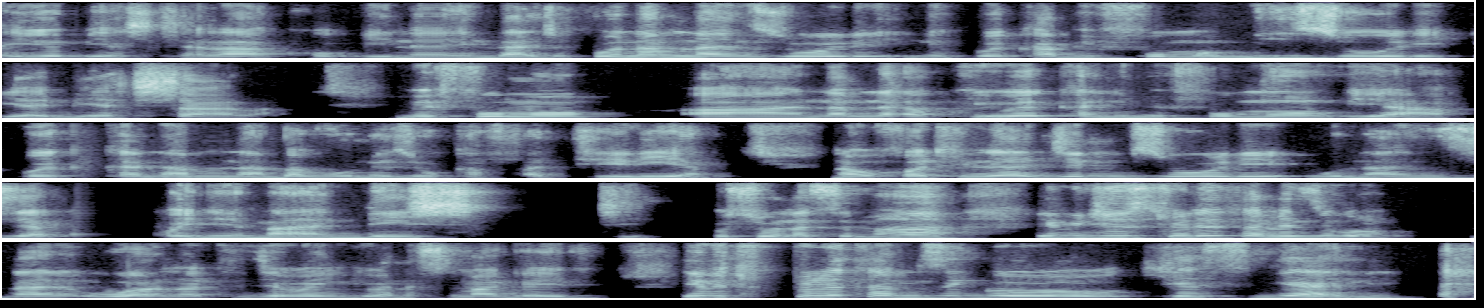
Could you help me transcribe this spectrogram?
hiyo uh, biashara yako inaendaje? Kwa namna nzuri ni kuweka mifumo mizuri ya biashara. Mifumo uh, namna ya kuiweka ni mifumo ya kuweka namna ambavyo unaweza ukafuatilia. Na ufuatiliaji mzuri unaanzia kwenye maandishi. Usio unasema ah, hivi juzi tulileta mizigo. Na huwa wanateja wengi wanasemaga hivi. Hivi tulileta mzigo kiasi gani? Eh,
